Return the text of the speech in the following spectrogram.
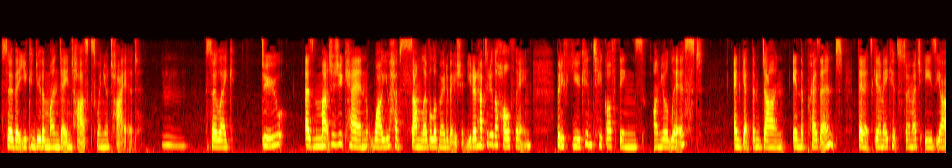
so that you can do the mundane tasks when you're tired. Mm. So like do as much as you can while you have some level of motivation. You don't have to do the whole thing, but if you can tick off things on your list and get them done in the present, then it's going to make it so much easier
